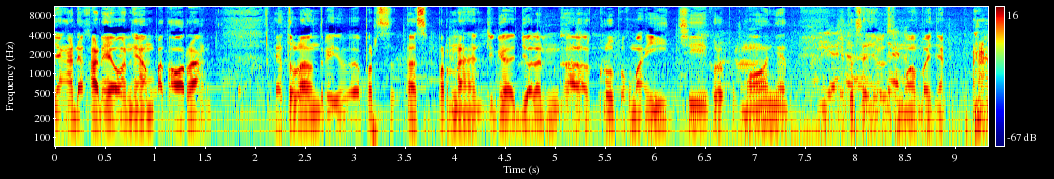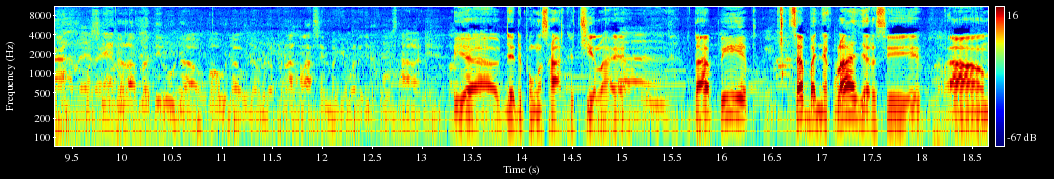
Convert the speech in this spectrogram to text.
yang ada karyawannya empat orang. Itu laundry Uh, pers- uh, pernah juga jualan uh, kerupuk maici, kerupuk monyet. itu saya jual semua banyak. Maksudnya adalah berarti lu udah apa udah udah udah pernah ngerasain bagaimana jadi pengusaha kan ya? Iya, jadi pengusaha kecil lah ya. Tapi saya banyak belajar sih, Em,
